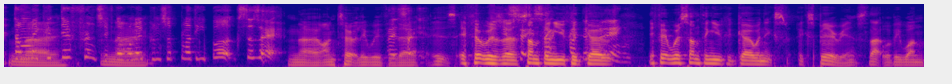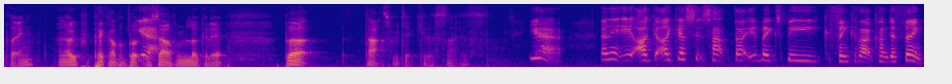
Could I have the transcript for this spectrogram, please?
it don't make a difference if no. one opens the bloody books, does it? no, I'm totally with you It's there. like- It's, if it was uh, something you could go, thing. if it was something you could go and ex- experience, that would be one thing, and open, pick up a book Yeah. yourself and look at it. But that's ridiculous. That is. Yeah. And it, it, I, I guess it's that, that it makes me think of that kind of thing.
